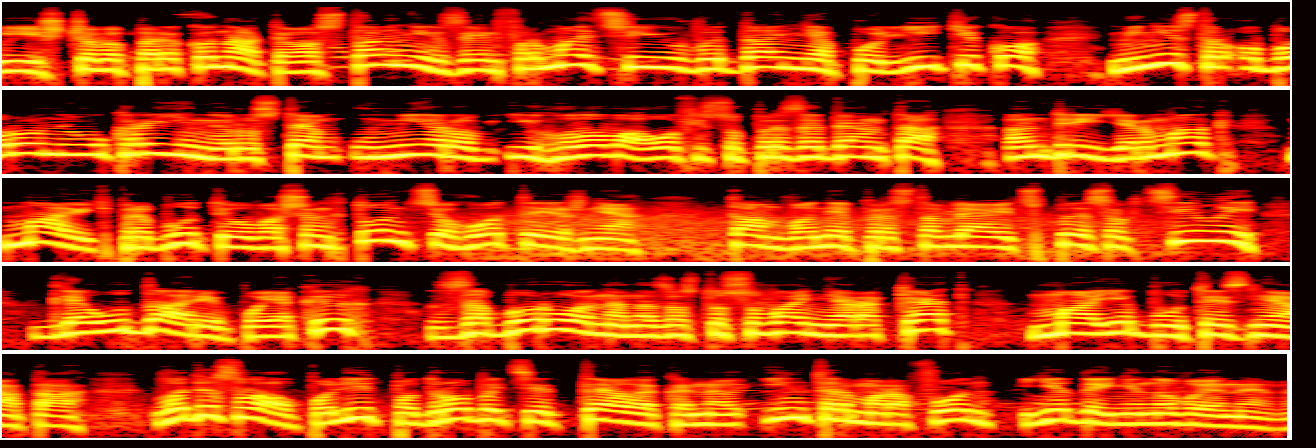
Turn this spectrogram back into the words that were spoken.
І щоб переконати останніх, за інформацією видання Політіко, міністр оборони України Рустем Умєров і голова офісу президента Андрій Єрмак мають прибути у Вашингтон цього тижня. Там вони представляють список цілей для ударів, по яких заборона на застосування ракет має бути знята. Владислав Політ, подробиці, телеканал Інтер, марафон. Єдині новини.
